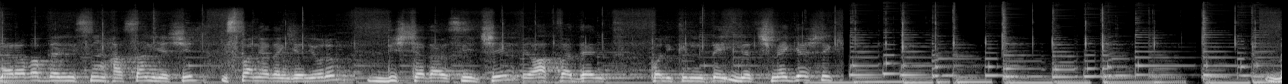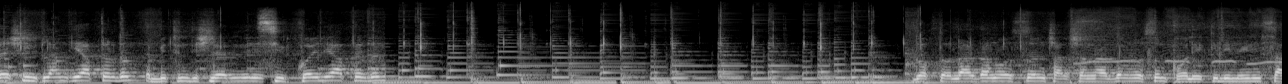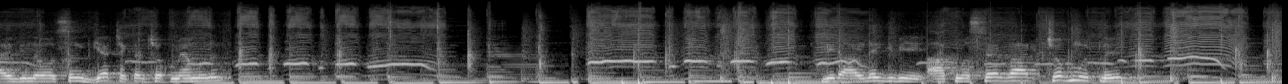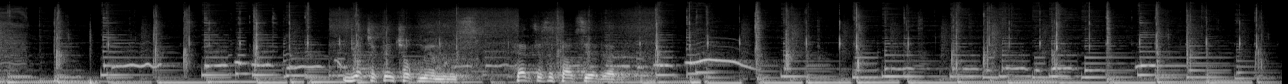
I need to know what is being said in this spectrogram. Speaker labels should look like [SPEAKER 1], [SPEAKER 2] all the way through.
[SPEAKER 1] Merhaba ben ismim Hasan Yeşil. İspanya'dan geliyorum. Diş tedavisi için Aquadent Poliklinik'te iletişime geçtik. 5 implant yaptırdım. Bütün dişlerini sirkoil yaptırdım. Doktorlardan olsun, çalışanlardan olsun, polikliniğin sahibiyle olsun gerçekten çok memnunum. Bir aile gibi atmosfer var. Çok mutluyuz. Gerçekten çok memnunuz. Herkese tavsiye ederim.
